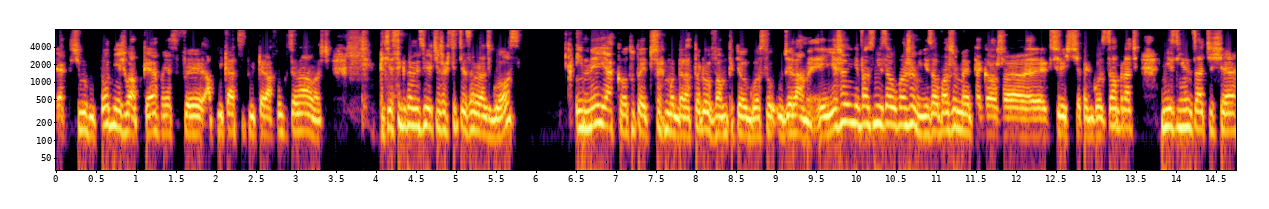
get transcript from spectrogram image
jak to się mówi, podnieść łapkę, jest w aplikacji Twittera funkcjonalność, gdzie sygnalizujecie, że chcecie zabrać głos. I my, jako tutaj trzech moderatorów, wam takiego głosu udzielamy. Jeżeli was nie zauważymy, nie zauważymy tego, że chcieliście ten głos zabrać, nie zniechęcacie się,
